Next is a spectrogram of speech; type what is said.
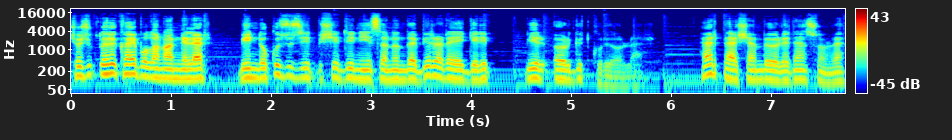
Çocukları kaybolan anneler 1977 Nisan'ında bir araya gelip bir örgüt kuruyorlar. Her perşembe öğleden sonra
